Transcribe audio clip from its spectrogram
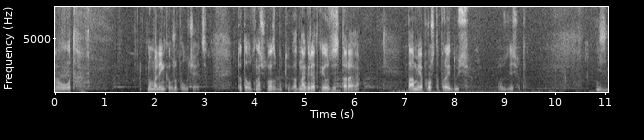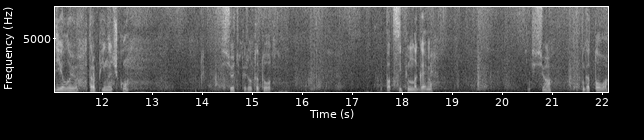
Вот. Ну, маленько уже получается. Вот это вот, значит, у нас будет одна грядка, и вот здесь вторая. Там я просто пройдусь вот здесь вот. И сделаю тропиночку. Все, теперь вот эту вот подсыпем ногами. Все, готово.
